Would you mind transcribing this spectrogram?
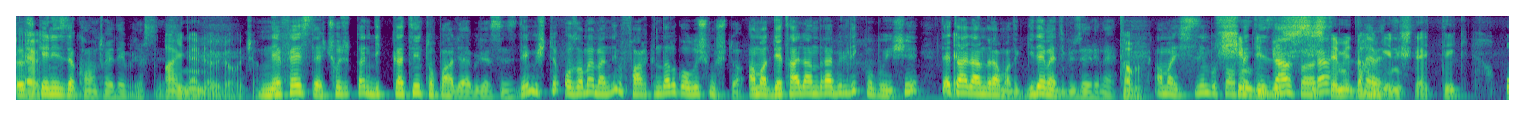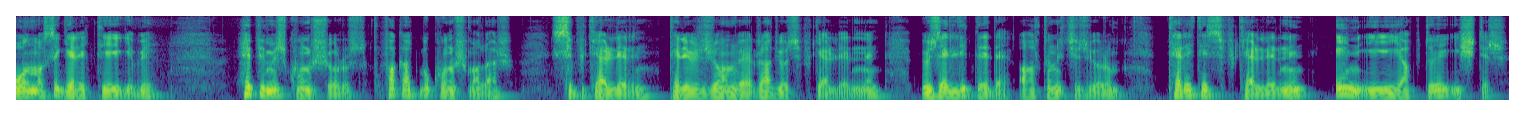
Öfkenizi evet. de kontrol edebilirsiniz. Aynen öyle hocam. Nefesle çocuktan dikkatini toparlayabilirsiniz demişti. O zaman bende bir farkındalık oluşmuştu. Ama detaylandırabildik mi bu işi? Detaylandıramadık. Gidemedik üzerine. Tamam. Ama sizin bu sohbetinizden Şimdi biz sonra... sistemi daha evet. genişlettik. Olması gerektiği gibi hepimiz konuşuyoruz. Fakat bu konuşmalar spikerlerin, televizyon ve radyo spikerlerinin özellikle de altını çiziyorum. TRT spikerlerinin en iyi yaptığı iştir.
